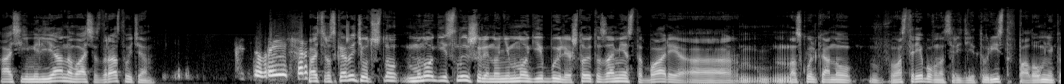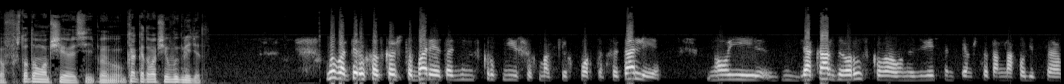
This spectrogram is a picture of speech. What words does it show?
Ася Емельянова. Ася, здравствуйте. Добрый вечер. Ася, расскажите, вот что многие слышали, но не многие были. Что это за место Бари? А, насколько оно востребовано среди туристов, паломников? Что там вообще, как это вообще выглядит? Ну, во-первых, я скажу, что Бари – это один из крупнейших морских портов Италии. Но и для каждого русского он известен тем, что там находится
